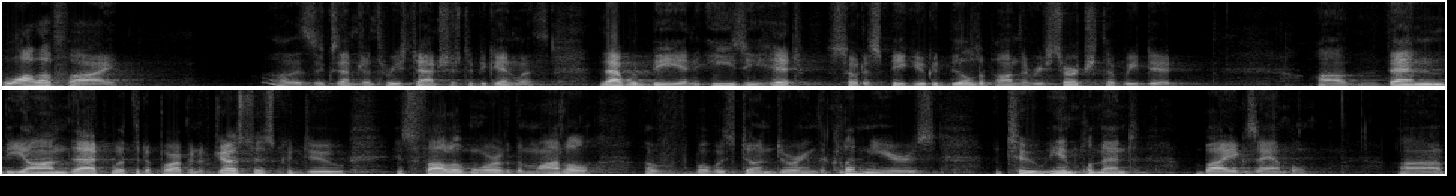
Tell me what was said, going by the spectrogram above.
qualify uh, as Exemption 3 statutes to begin with. That would be an easy hit, so to speak. You could build upon the research that we did. Uh, then beyond that, what the Department of Justice could do is follow more of the model of what was done during the Clinton years to implement by example. Uh,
